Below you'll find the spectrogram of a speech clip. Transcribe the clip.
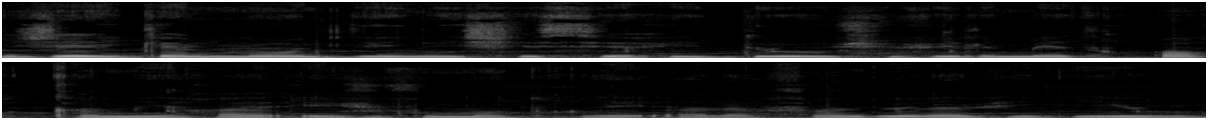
J'ai également déniché ces rideaux. Je vais les mettre hors caméra et je vous montrerai à la fin de la vidéo.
